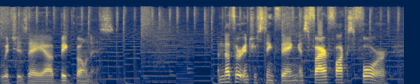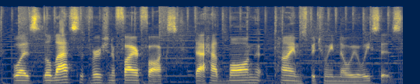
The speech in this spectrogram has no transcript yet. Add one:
which is a uh, big bonus. Another interesting thing is Firefox 4 was the last version of Firefox that had long times between no releases.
